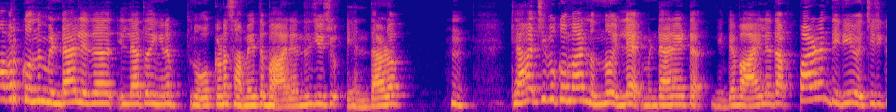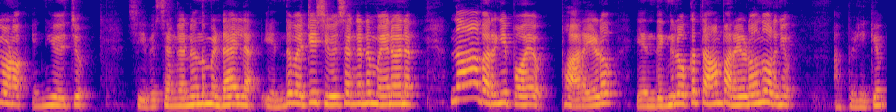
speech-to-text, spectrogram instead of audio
അവർക്കൊന്നും മിണ്ടാലില്ല ഇല്ലാത്ത ഇങ്ങനെ നോക്കണ സമയത്ത് ബാലേന്ദ്രൻ ചോദിച്ചു എന്താടോ? രാജീവ് ഇല്ലേ മിണ്ടാനായിട്ട്? നിന്റെ വായിലത് പഴം തിരികെ വെച്ചിരിക്കുവാണോ? എന്ന് ചോദിച്ചു. ശിവശങ്കരനൊന്നും മിണ്ടായില്ല. എന്ത് പറ്റി ശിവശങ്കരനും മേനോന്? നാ പറഞ്ഞിപ്പോയോ പറയടോ. എന്തെങ്കിലുമൊക്കെ താൻ പറയടോ എന്ന് പറഞ്ഞു. അപ്പോഴേക്കും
